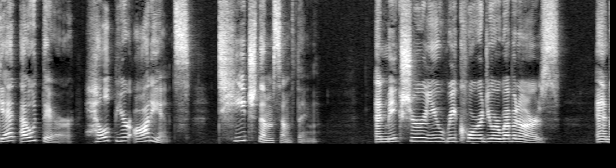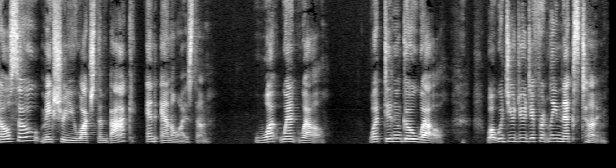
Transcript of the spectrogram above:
get out there, help your audience, teach them something, and make sure you record your webinars. And also make sure you watch them back and analyze them. What went well? What didn't go well? What would you do differently next time?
